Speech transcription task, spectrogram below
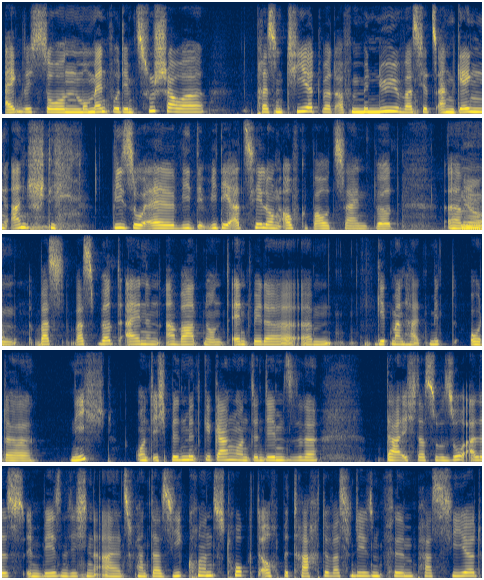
eigentlich so ein Moment, wo dem Zuschauer präsentiert wird auf dem Menü, was jetzt an Gängen ansteht visuell, wie die, wie die Erzählung aufgebaut sein wird. Ähm, ja. was, was wird einen erwarten? Und entweder ähm, geht man halt mit oder nicht. Und ich bin mitgegangen und in dem Sinne, da ich das sowieso alles im Wesentlichen als Fantasiekonstrukt auch betrachte, was in diesem Film passiert,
